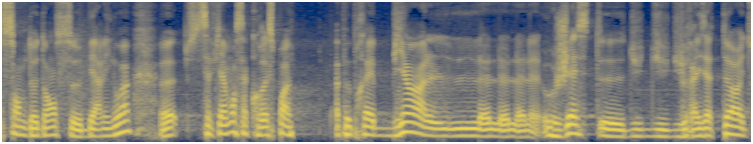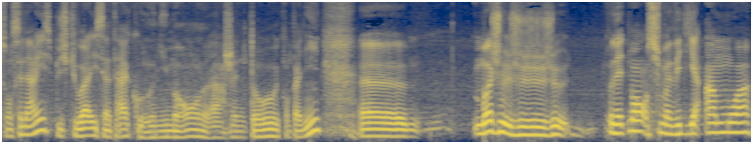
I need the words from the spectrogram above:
centre de danse berlinois. Euh, finalement, ça correspond à peu près bien au geste du, réalisateur et de son scénariste, puisque voilà, il s'attaque aux monuments, à Argento et compagnie. Euh, moi, je- je- honnêtement, si on m'avait dit il y a un mois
